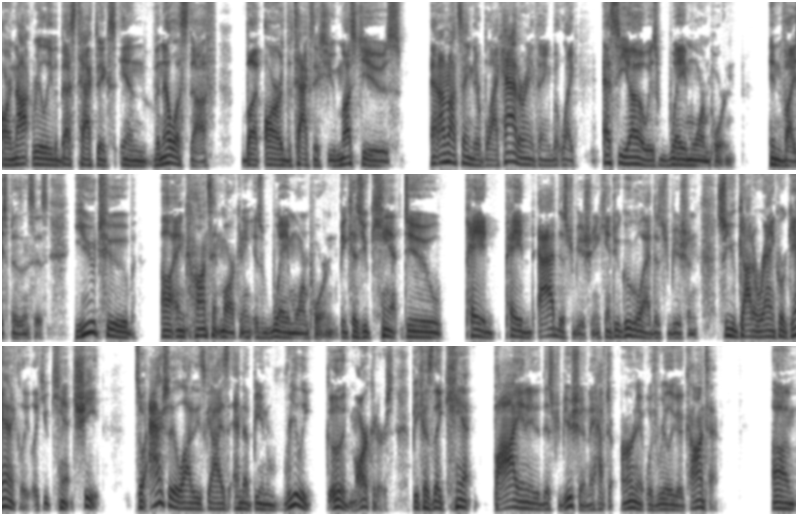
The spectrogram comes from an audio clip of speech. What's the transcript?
are not really the best tactics in vanilla stuff, but are the tactics you must use. And I'm not saying they're black hat or anything, but like SEO is way more important in vice businesses. YouTube uh, and content marketing is way more important because you can't do paid paid ad distribution. You can't do Google ad distribution. So you got to rank organically. Like you can't cheat. So actually a lot of these guys end up being really good marketers because they can't buy any of the distribution. They have to earn it with really good content. Um,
